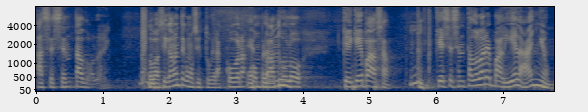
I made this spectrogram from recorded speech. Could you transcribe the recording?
a 60 dólares. So, básicamente como si estuvieras Splatoon. comprándolo. ¿Qué, ¿Qué pasa? Que 60 dólares valía el año.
